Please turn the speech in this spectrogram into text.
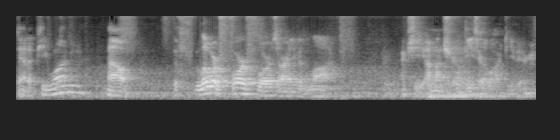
Down to P1. Now, the lower four floors aren't even locked. Actually, I'm not sure if these are locked either.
